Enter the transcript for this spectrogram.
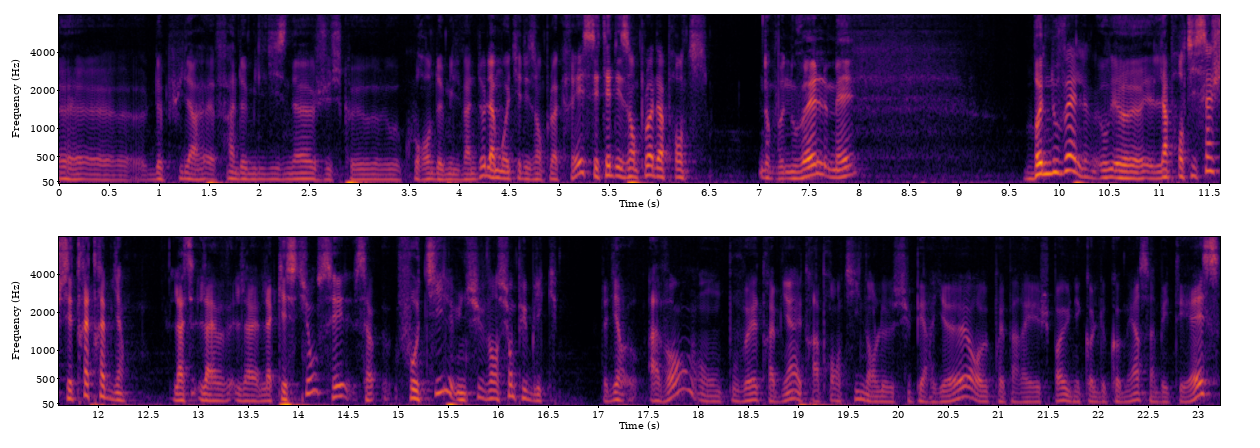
depuis la fin 2019 jusqu'au courant 2022, la moitié des emplois créés, c'était des emplois d'apprentis. Donc bonne nouvelle, mais... Bonne nouvelle. Euh, l'apprentissage, c'est très très bien. La, la question, c'est faut-il une subvention publique? C'est-à-dire, avant, on pouvait très bien être apprenti dans le supérieur, euh, préparer, je sais pas, une école de commerce, un BTS,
